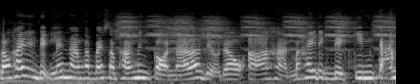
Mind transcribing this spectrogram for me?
เราให้เด็กๆเล่นน้ำกันไปสักพักหนึ่งก่อนนะแล้วเดี๋ยวเราเอาอาหารมาให้เด็กๆกินกัน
